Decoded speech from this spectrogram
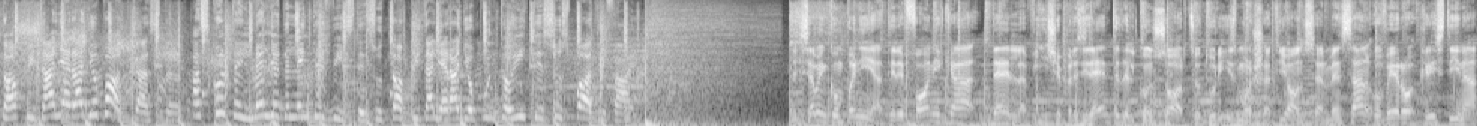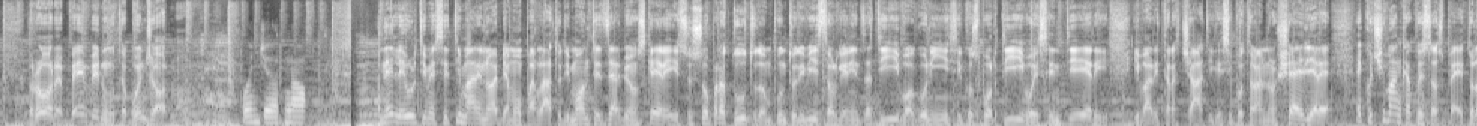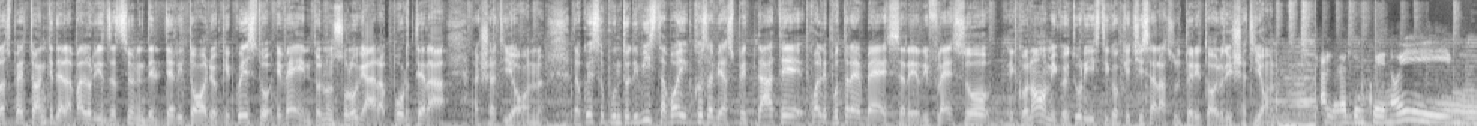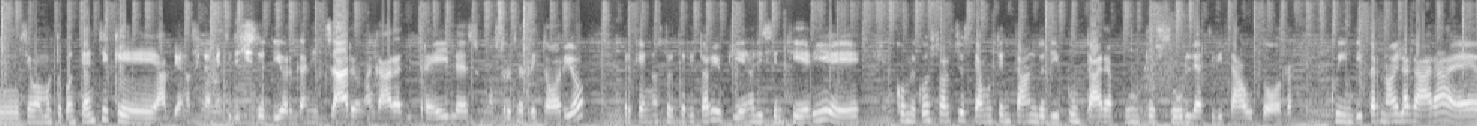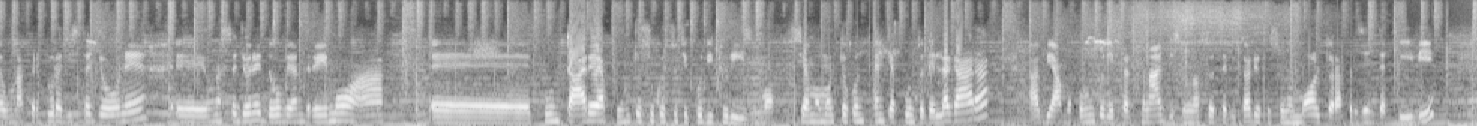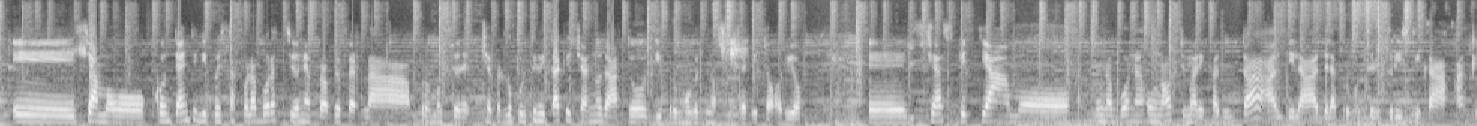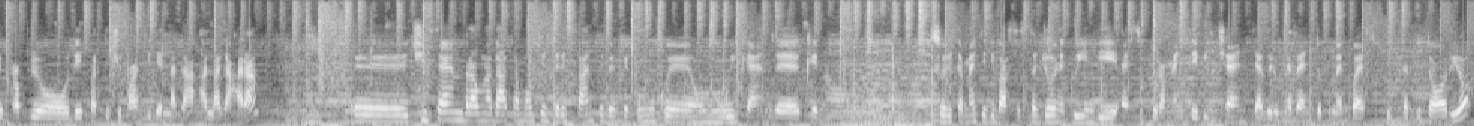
Top Italia Radio Podcast. Ascolta il meglio delle interviste su topitaliaradio.it e su Spotify. Siamo in compagnia telefonica della vicepresidente del consorzio turismo Châtillon Saint-Vincent, ovvero Cristina Rore. Benvenuta, buongiorno. Buongiorno. Nelle ultime settimane noi abbiamo parlato di Monte Zerbion Sky Race soprattutto da un punto di vista organizzativo, agonistico, sportivo, i sentieri, i vari tracciati che si potranno scegliere. Ecco, ci manca questo aspetto, l'aspetto anche della valorizzazione del territorio che questo evento, non solo gara, porterà a Châtillon. Da questo punto di vista voi cosa vi aspettate? Quale potrebbe essere il riflesso economico e turistico che ci sarà sul territorio di Châtillon? Allora, dunque, noi mm, siamo molto contenti che abbiano finalmente deciso di organizzare una gara di trail sul nostro territorio perché il nostro territorio è pieno di sentieri e come consorzio stiamo tentando di puntare appunto sulle attività outdoor. Quindi per noi la gara è un'apertura di stagione, eh, una stagione dove andremo a eh, puntare appunto su questo tipo di turismo. Siamo molto contenti appunto della gara, abbiamo comunque dei personaggi sul nostro territorio che sono molto rappresentativi e siamo contenti di questa collaborazione proprio per cioè per l'opportunità che ci hanno dato di promuovere il nostro territorio. Eh, ci aspettiamo buona, un'ottima ricaduta al di là della promozione turistica anche proprio dei partecipanti della, alla gara. Eh, ci sembra una data molto interessante perché comunque è un weekend che non, solitamente di bassa stagione, quindi è sicuramente vincente avere un evento come questo sul territorio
